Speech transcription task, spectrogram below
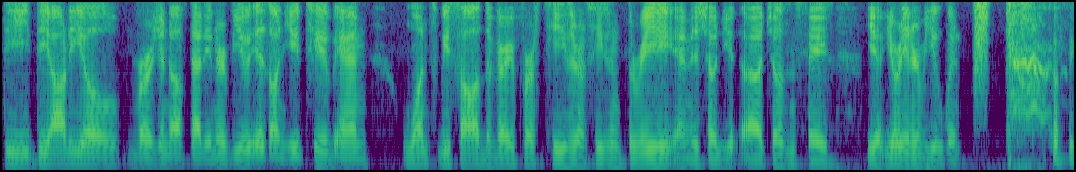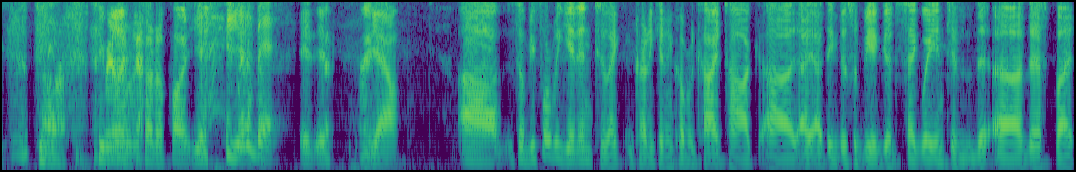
the the audio version of that interview is on YouTube, and once we saw the very first teaser of season three, and it showed uh, Chozen's face, your, your interview went. people, oh, really? were trying to find, yeah, yeah, a little bit, it, it, yeah. Uh, so before we get into like Karate Kid and Cobra Kai talk, uh, I, I, think this would be a good segue into the, uh, this. But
